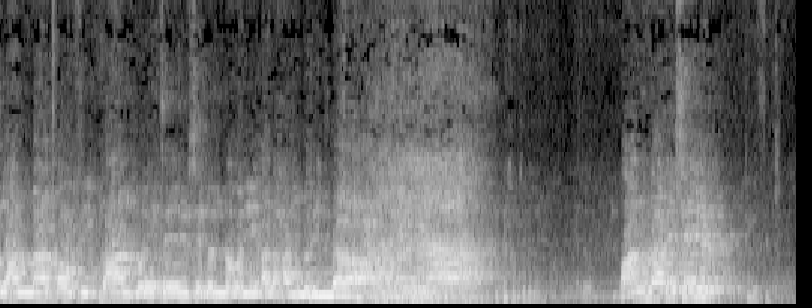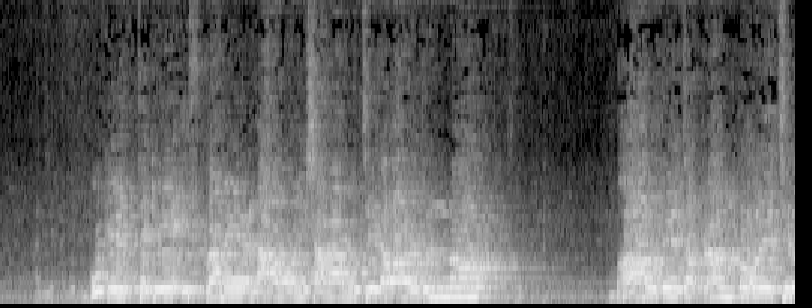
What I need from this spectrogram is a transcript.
যে আল্লাহ তৌফিক দান করেছেন, সেজন্য বলি আলহামদুলিল্লাহ। বাংলাদেশের বুকের থেকে ইসলামের নাম ও নিশানা মুছে দেওয়ার জন্য ভারতে চক্রান্ত হয়েছিল।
